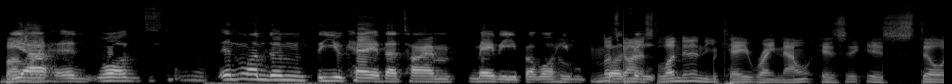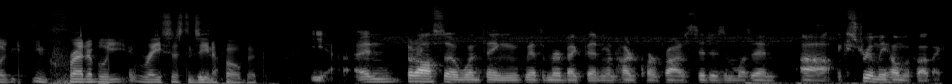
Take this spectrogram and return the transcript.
but yeah, like, and well, in London, the UK at that time, maybe, but well, he. let's well, be the- honest. London and the UK right now is is still incredibly racist and xenophobic. Yeah, and but also one thing we have to remember back then when hardcore Protestantism was in, uh, extremely homophobic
